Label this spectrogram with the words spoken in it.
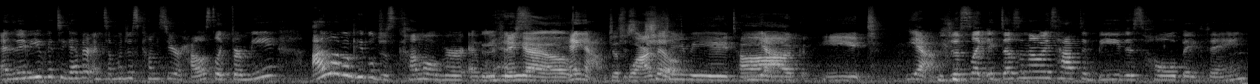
And maybe you get together and someone just comes to your house. Like for me, I love when people just come over and we hang just out, hang out, just, watch chill. TV, talk, eat. Yeah, just like it doesn't always have to be this whole big thing.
